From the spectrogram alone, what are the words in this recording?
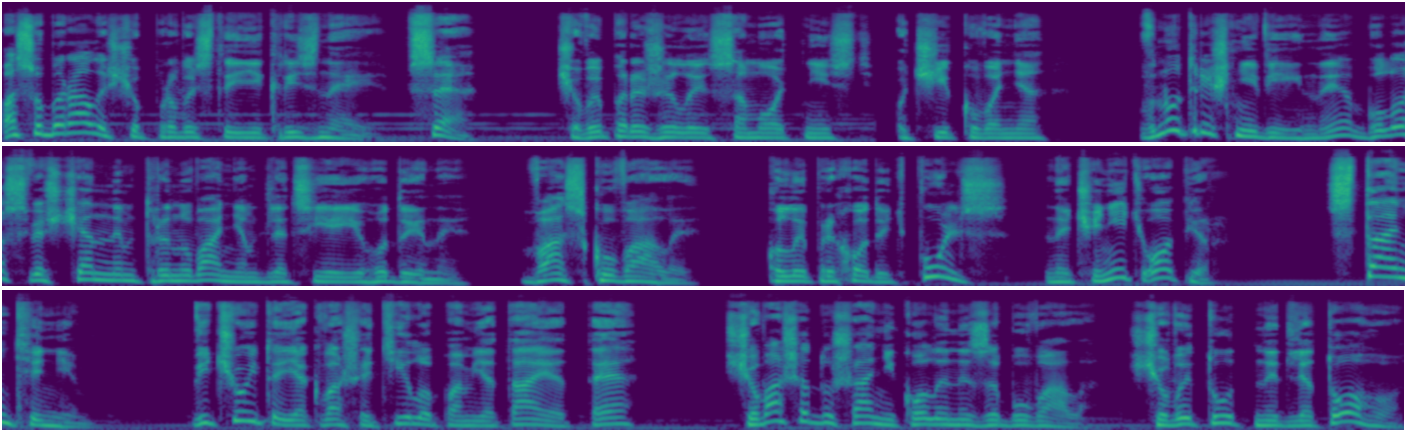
Вас обирали, щоб провести її крізь неї. Все, що ви пережили самотність, очікування. Внутрішні війни було священним тренуванням для цієї години. Вас кували. Коли приходить пульс, не чиніть опір. Станьте ним. Відчуйте, як ваше тіло пам'ятає те, що ваша душа ніколи не забувала, що ви тут не для того,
